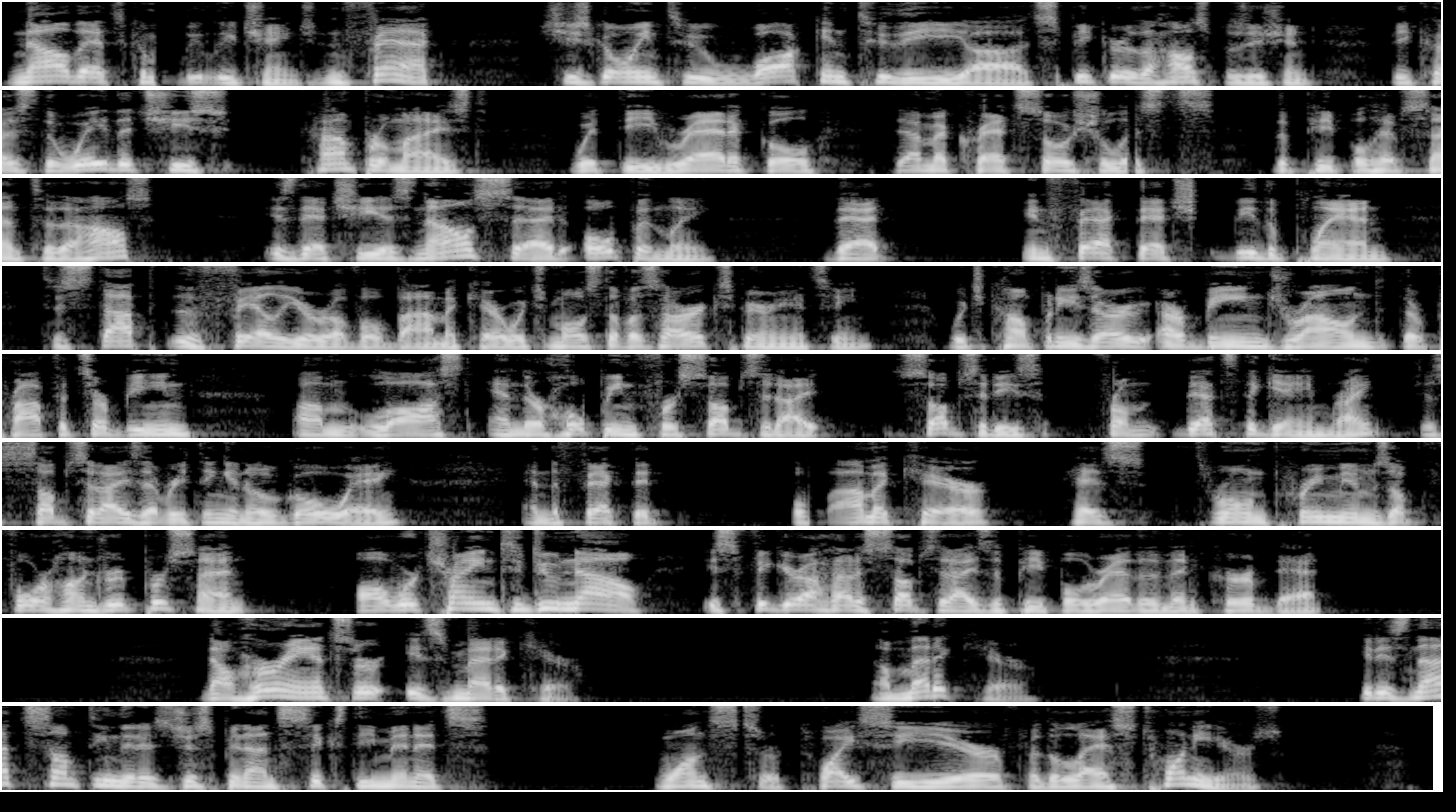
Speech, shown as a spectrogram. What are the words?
Now that's completely changed. In fact, she's going to walk into the uh, Speaker of the House position because the way that she's compromised with the radical Democrat socialists the people have sent to the House is that she has now said openly that, in fact, that should be the plan to stop the failure of Obamacare, which most of us are experiencing, which companies are, are being drowned, their profits are being um, lost, and they're hoping for subsidies from that's the game, right? Just subsidize everything and it'll go away. And the fact that Obamacare has thrown premiums up 400%. All we're trying to do now is figure out how to subsidize the people rather than curb that. Now, her answer is Medicare. Now, Medicare, it is not something that has just been on 60 Minutes once or twice a year for the last 20 years,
